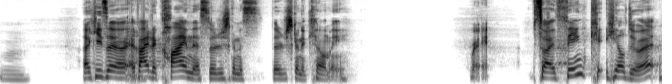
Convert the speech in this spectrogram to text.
Hmm. Like he's a, if I decline this, they're just gonna they're just gonna kill me. Right. So I think he'll do it.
